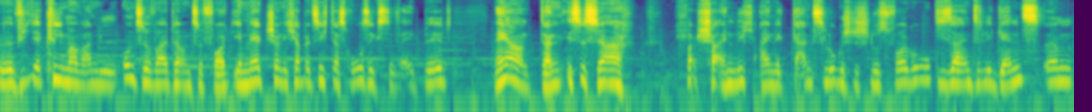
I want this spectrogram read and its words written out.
äh, wie der Klimawandel und so weiter und so fort. Ihr merkt schon, ich habe jetzt nicht das rosigste Weltbild. Naja, und dann ist es ja wahrscheinlich eine ganz logische Schlussfolgerung dieser Intelligenz, ähm,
